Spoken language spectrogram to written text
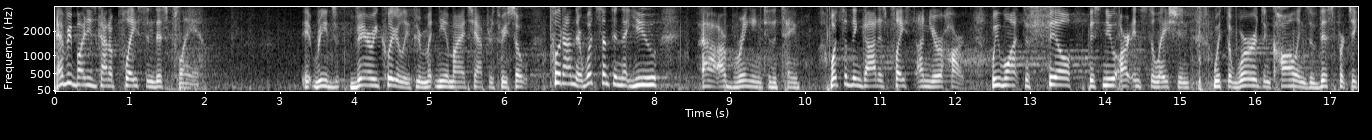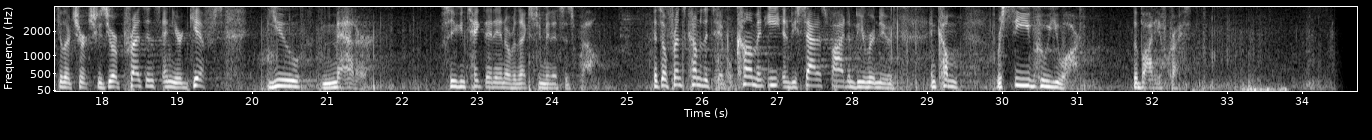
Everybody's got a place in this plan. It reads very clearly through Nehemiah chapter 3. So put on there what's something that you uh, are bringing to the table? What's something God has placed on your heart? We want to fill this new art installation with the words and callings of this particular church because your presence and your gifts, you matter. So you can take that in over the next few minutes as well. And so, friends, come to the table. Come and eat and be satisfied and be renewed. And come receive who you are the body of Christ.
